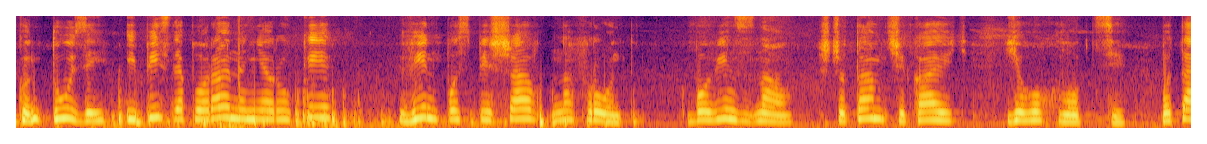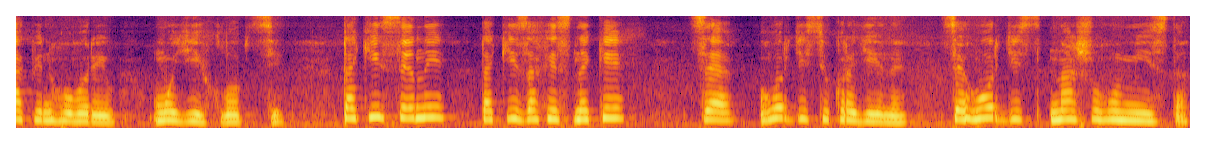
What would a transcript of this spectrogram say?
контузій, і після поранення руки він поспішав на фронт, бо він знав, що там чекають його хлопці. Бо так він говорив: мої хлопці. Такі сини, такі захисники це гордість України, це гордість нашого міста,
